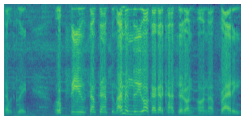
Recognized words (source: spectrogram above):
that was great. Hope to see you sometime soon. I'm in New York. I got a concert on on uh, Friday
